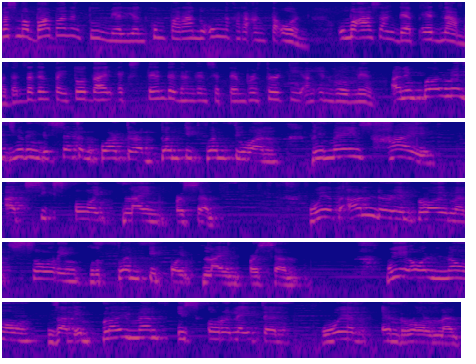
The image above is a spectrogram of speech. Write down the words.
mas mababa ng 2 million kumpara noong nakaraang taon. Umaasa ang DepEd na madagdagan pa ito dahil extended hanggang September 30 ang enrollment. Unemployment during the second quarter of 2021 remains high at 6.9%, with underemployment soaring to 20.9%. We all know that employment is correlated with enrollment.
